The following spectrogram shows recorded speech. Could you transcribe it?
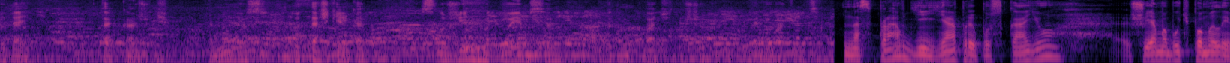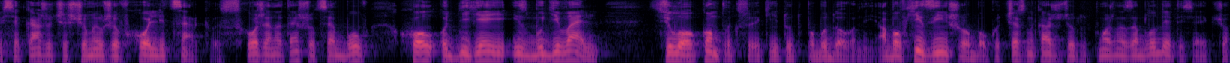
людей, так кажуть. Ну ось тут теж кілька служінь, готуємося, будемо бачити, що відбуватиметься. Насправді я припускаю, що я, мабуть, помилився, кажучи, що ми вже в холі церкви. Схоже на те, що це був хол однієї із будівель цілого комплексу, який тут побудований, або вхід з іншого боку. Чесно кажучи, тут можна заблудитися, якщо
